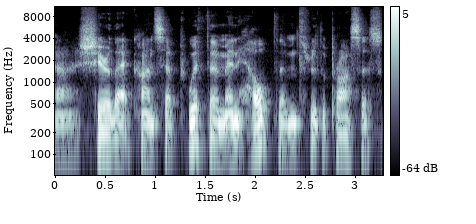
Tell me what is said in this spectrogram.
uh, share that concept with them and help them through the process.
